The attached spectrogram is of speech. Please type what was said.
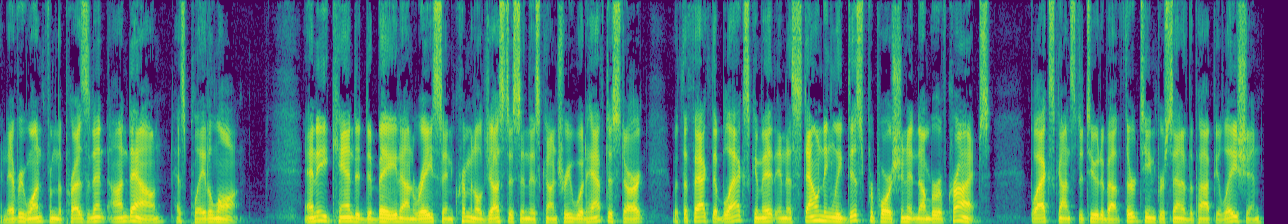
and everyone from the president on down has played along. Any candid debate on race and criminal justice in this country would have to start with the fact that blacks commit an astoundingly disproportionate number of crimes. Blacks constitute about 13% of the population,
